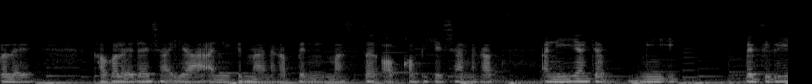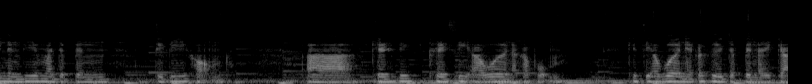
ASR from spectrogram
ก็เลยเขาก็เลยได้ฉายาอันนี้ขึ้นมานะครับ เป็น Master of Complication นะครับ อันนี้ยังจะมีอีกเป็นซีรีส์หนึ่งที่มันจะเป็นซีรีส์ของ uh, Crazy Crazy Hour นะครับผม Crazy Hour เนี่ยก็คือจะเป็นนาฬิกา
